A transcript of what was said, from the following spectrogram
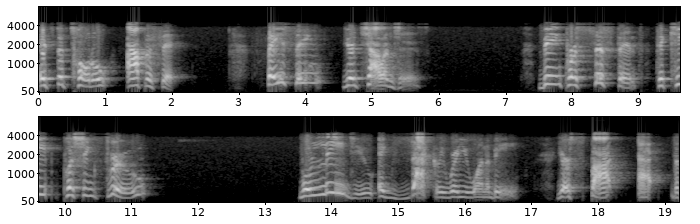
It's the total opposite. Facing your challenges, being persistent to keep pushing through, will lead you exactly where you want to be your spot at the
